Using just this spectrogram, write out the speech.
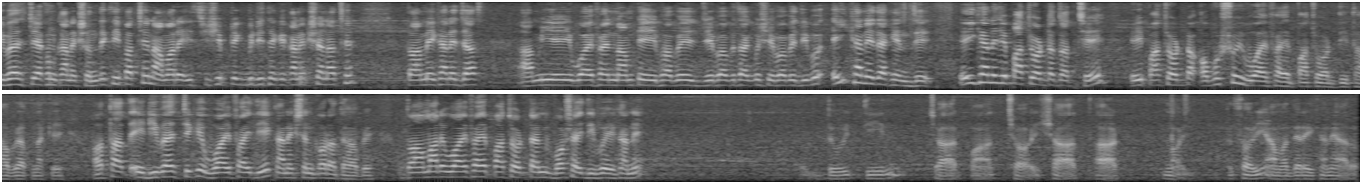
ডিভাইসটি এখন কানেকশন দেখতেই পাচ্ছেন? আমার এই শিপটেক বিডি থেকে কানেকশন আছে। তো আমি এখানে জাস্ট আমি এই ওয়াইফাইয়ের নামটি এইভাবে, যেভাবে থাকবে সেভাবে দিব। এইখানে দেখেন যে, এইখানে যে পাসওয়ার্ডটা চাচ্ছে, এই পাসওয়ার্ডটা অবশ্যই ওয়াইফাইয়ের পাসওয়ার্ড দিতে হবে আপনাকে। অর্থাৎ এই ডিভাইসটিকে ওয়াইফাই দিয়ে কানেকশন করাতে হবে। তো আমার ওয়াইফাইয়ের পাসওয়ার্ডটা আমি বসাই দিব এখানে। দুই, তিন, চার, পাঁচ, ছয়, সাত, আট, নয়। সরি আমাদের এখানে আরও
